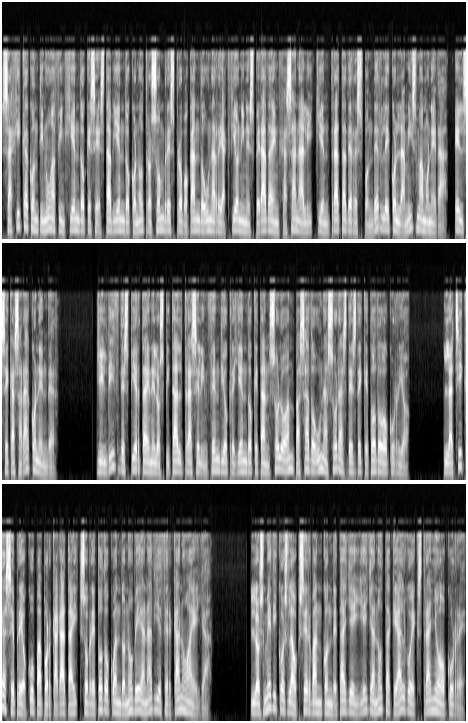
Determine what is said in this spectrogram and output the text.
Sajika continúa fingiendo que se está viendo con otros hombres provocando una reacción inesperada en Hassan Ali, quien trata de responderle con la misma moneda, él se casará con Ender. Gildiz despierta en el hospital tras el incendio creyendo que tan solo han pasado unas horas desde que todo ocurrió. La chica se preocupa por Kagatai, sobre todo cuando no ve a nadie cercano a ella. Los médicos la observan con detalle y ella nota que algo extraño ocurre.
